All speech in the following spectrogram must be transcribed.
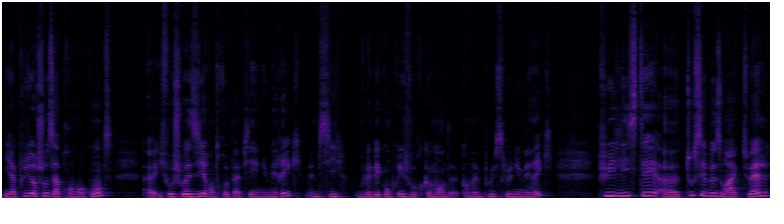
il y a plusieurs choses à prendre en compte. Euh, il faut choisir entre papier et numérique, même si, vous l'avez compris, je vous recommande quand même plus le numérique. Puis lister euh, tous ses besoins actuels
